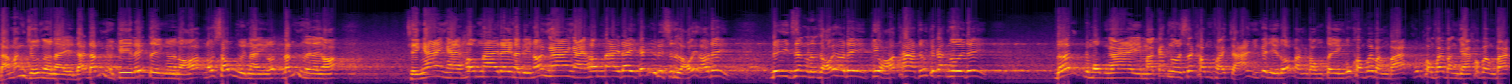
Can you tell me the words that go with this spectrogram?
đã mắng chửi người này, đã đánh người kia, lấy tiền người nọ, nói xấu người này, đánh người này nọ, thì ngay ngày hôm nay đây này bị nói ngay ngày hôm nay đây, các ngươi đi xin lỗi họ đi. Đi xin lỗi họ đi, kêu họ tha thứ cho các ngươi đi đến một ngày mà các ngươi sẽ không phải trả những cái điều đó bằng đồng tiền, cũng không phải bằng bạc, cũng không phải bằng vàng, không phải bằng bạc,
